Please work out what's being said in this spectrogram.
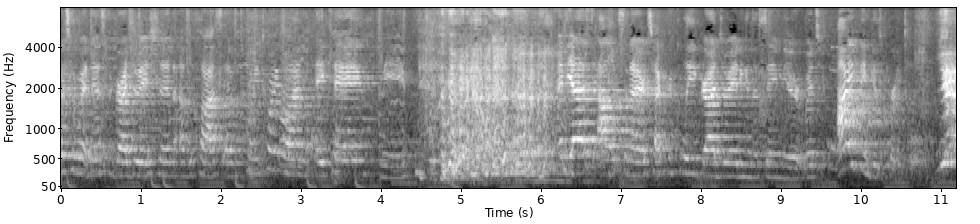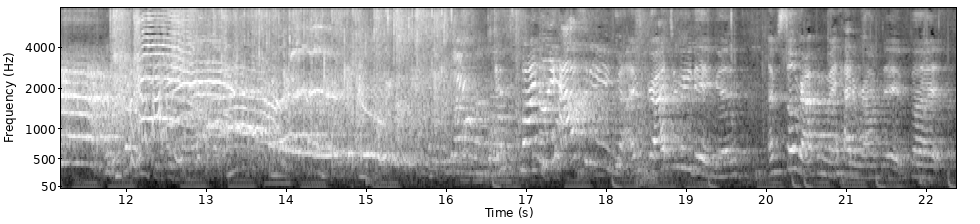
Gathered to witness the graduation of the class of 2021, aka me. and yes, Alex and I are technically graduating in the same year, which I think is pretty cool. Yeah! It's finally happening! I'm graduating. I'm still wrapping my head around it, but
